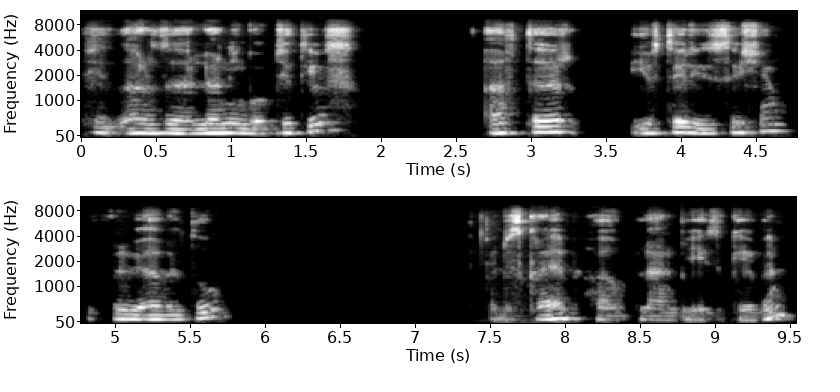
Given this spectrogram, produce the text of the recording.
These are the learning objectives. After you study session, you will be able to describe how plan B is given.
